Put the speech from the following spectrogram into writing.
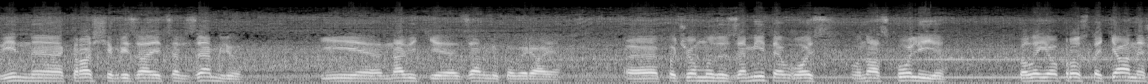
він е, краще врізається в землю і навіть е, землю ковиряє. Е, По чому замітив, ось у нас колії, коли його просто тянеш,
